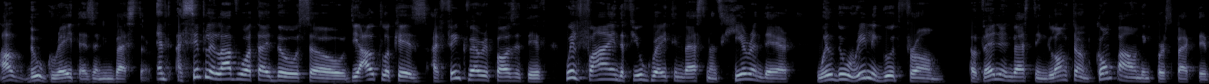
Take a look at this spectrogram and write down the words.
I'll do great as an investor. And I simply love what I do, so the outlook is, I think, very positive. We'll find a few great investments here and there. We'll do really good from a value investing, long-term compounding perspective,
